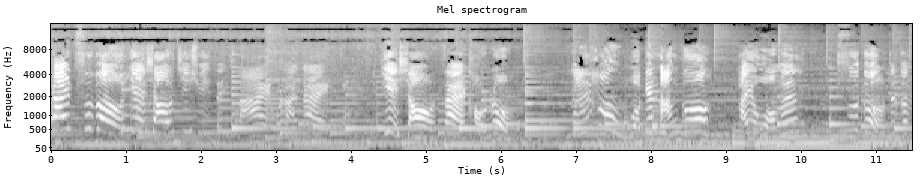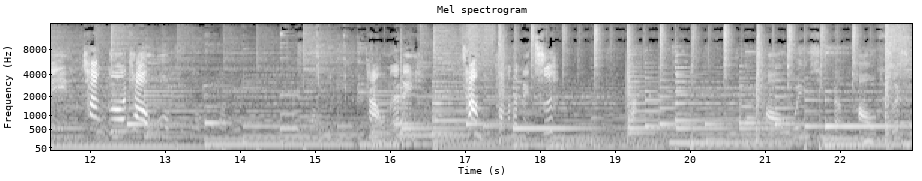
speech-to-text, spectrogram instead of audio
该吃的夜宵继续整起来，温暖在夜宵在烤肉，然后我跟南哥还有我们。这里唱歌跳舞，看我们在那里唱，他们在那里吃，看，好温馨的，好和谐。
